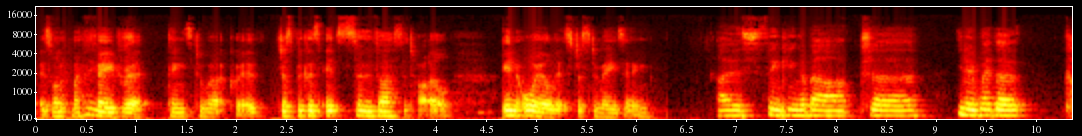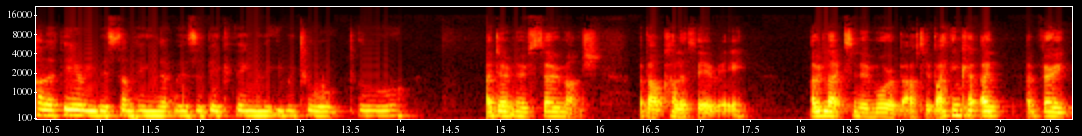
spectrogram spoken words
it's one of my Oh, favorite things to work with just because it's so versatile. In oil it's just amazing. I was thinking about, uh, you know, whether colour theory was something that was a big thing that you were taught, or I don't know so much about colour theory. I would like to know more about it, but I think I, I, I'm very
